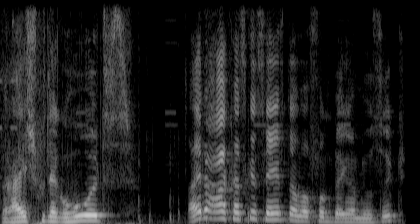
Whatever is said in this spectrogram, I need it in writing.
Drei Spieler geholt. Beide AKs gesaved, aber von Banger Music.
